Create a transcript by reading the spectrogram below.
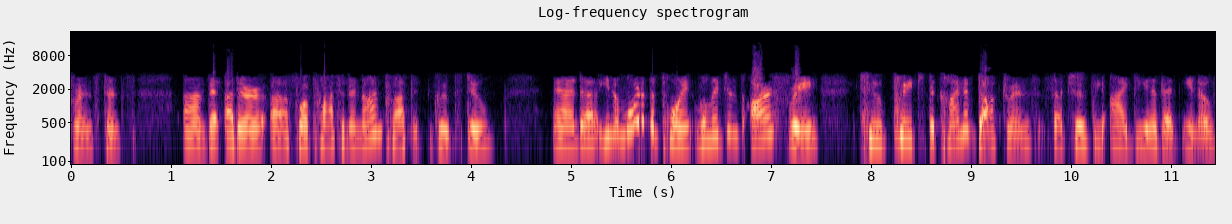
for instance, um, that other uh, for-profit and non-profit groups do. And uh, you know, more to the point, religions are free to preach the kind of doctrines such as the idea that, you know,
